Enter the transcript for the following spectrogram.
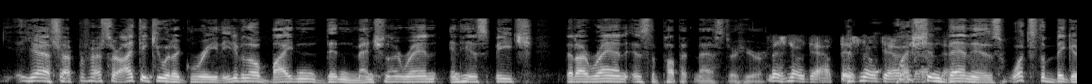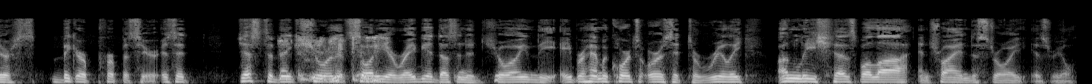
Yes, uh, Professor, I think you would agree that even though Biden didn't mention Iran in his speech, that Iran is the puppet master here. There's no doubt. There's the no doubt. Question then is, what's the bigger bigger purpose here? Is it just to make sure that Saudi Arabia doesn't join the Abraham Accords, or is it to really unleash Hezbollah and try and destroy Israel?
